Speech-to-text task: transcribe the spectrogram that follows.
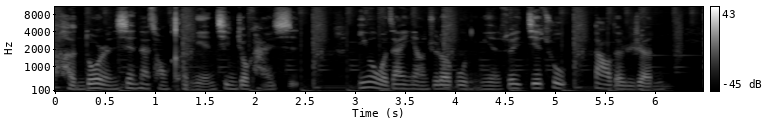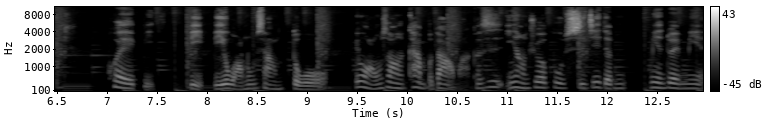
很多人现在从很年轻就开始，因为我在营养俱乐部里面，所以接触到的人会比比比网络上多，因为网络上看不到嘛。可是营养俱乐部实际的面对面，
